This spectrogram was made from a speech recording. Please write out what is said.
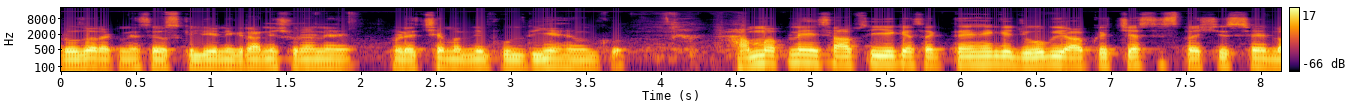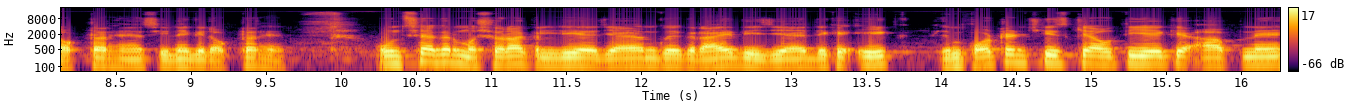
रोज़ा रखने से उसके लिए निगरानी शुरा ने बड़े अच्छे मदनी फूल दिए हैं उनको। हम अपने हिसाब से ये कह सकते हैं कि जो भी आपके चेस्ट स्पेशलिस्ट हैं, डॉक्टर हैं, सीने के डॉक्टर हैं, उनसे अगर मशवरा कर लिया जाए, उनको एक राय दी जाए, देखिए, एक इंपॉर्टेंट चीज़ क्या होती है कि आपने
